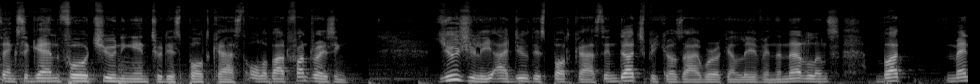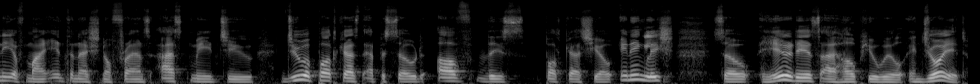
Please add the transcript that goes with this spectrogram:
Thanks again for tuning in to this podcast all about fundraising. Usually, I do this podcast in Dutch because I work and live in the Netherlands, but many of my international friends asked me to do a podcast episode of this podcast show in English. So here it is. I hope you will enjoy it.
